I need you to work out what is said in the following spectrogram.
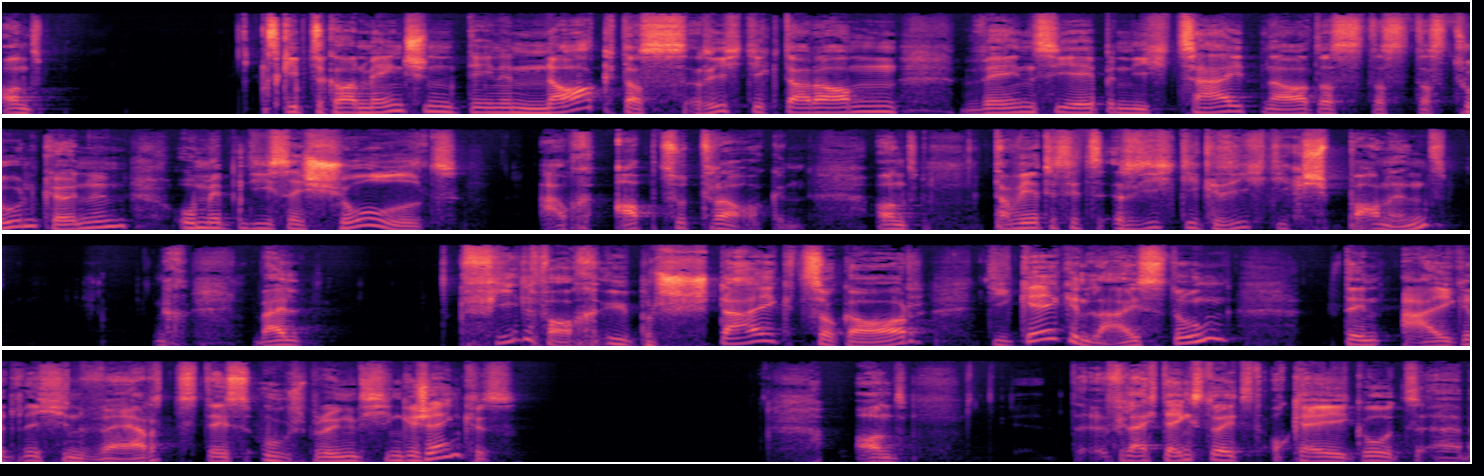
Und es gibt sogar Menschen, denen nagt das richtig daran, wenn sie eben nicht zeitnah das, das, das tun können, um eben diese Schuld auch abzutragen. Und da wird es jetzt richtig, richtig spannend weil vielfach übersteigt sogar die Gegenleistung den eigentlichen Wert des ursprünglichen Geschenkes. Und vielleicht denkst du jetzt, okay, gut, äh,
